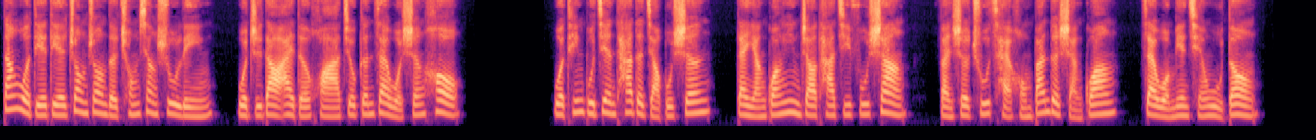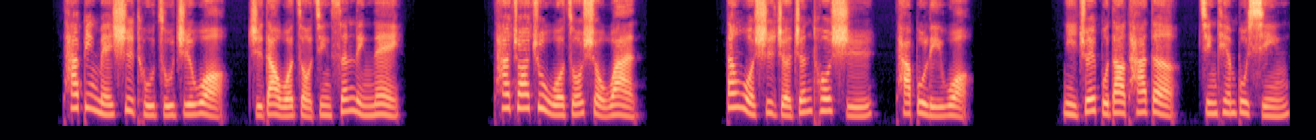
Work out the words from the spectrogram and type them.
当我跌跌撞撞地冲向树林，我知道爱德华就跟在我身后。我听不见他的脚步声。但阳光映照他肌肤上，反射出彩虹般的闪光，在我面前舞动。他并没试图阻止我，直到我走进森林内。他抓住我左手腕。当我试着挣脱时，他不理我。你追不到他的，今天不行，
